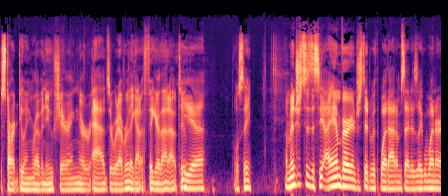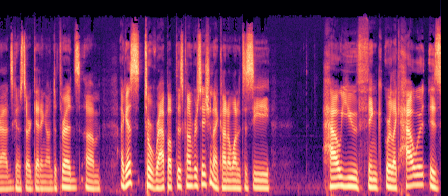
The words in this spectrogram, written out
start doing revenue sharing or ads or whatever, they got to figure that out too. Yeah. We'll see. I'm interested to see. I am very interested with what Adam said is like when are ads going to start getting onto threads? Um, I guess to wrap up this conversation, I kind of wanted to see how you think or like how it is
